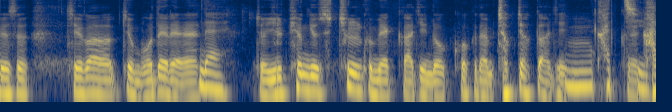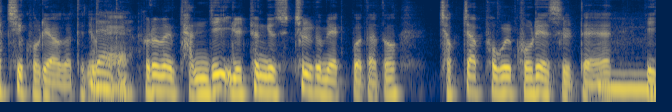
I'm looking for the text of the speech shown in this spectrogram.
그래서 제가 저 모델에 네. 저 일평균 수출 금액까지 넣고 그다음 적자까지 음, 그 같이. 같이 고려하거든요. 네, 네. 그러면 단지 일평균 수출 금액보다도 적자 폭을 고려했을 때이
